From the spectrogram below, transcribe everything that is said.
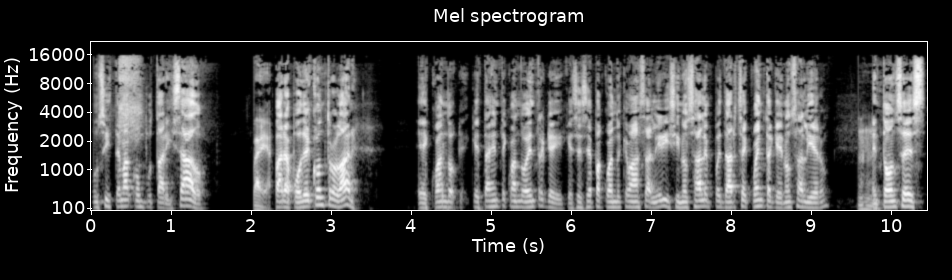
un sistema computarizado para poder controlar eh, cuando, que esta gente cuando entre, que, se sepa cuándo es que van a salir y si no salen, pues darse cuenta que no salieron. Entonces,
